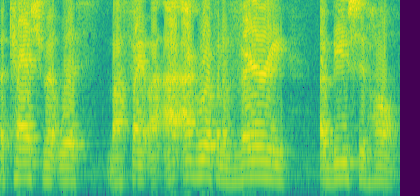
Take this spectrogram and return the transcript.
attachment with my family. I, I grew up in a very abusive home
